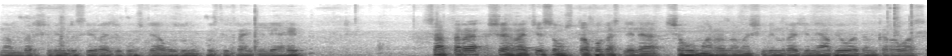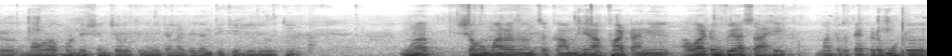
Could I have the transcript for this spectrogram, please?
नामदार शिवेंद्रसिंह राजे भोसले आवर्जून उपस्थित राहिलेले आहेत. सातारा शहराचे संस्थापक असलेल्या शाहू महाराजांना शिवेंद्रराजेने अभिवादन करावं असं मावळा फाउंडेशनच्या वतीने मी त्यांना विनंती केलेली होती. मुळात शाहू महाराजांचं काम हे अफाट आणि अवाढव्य असं आहे. मात्र त्याकडं मोठं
